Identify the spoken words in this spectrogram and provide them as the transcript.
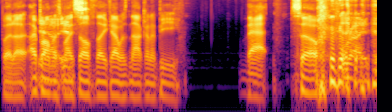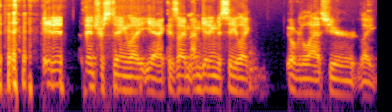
but uh, I promised it's- myself like I was not gonna be that. So Right. it is interesting like yeah because I'm, I'm getting to see like over the last year like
